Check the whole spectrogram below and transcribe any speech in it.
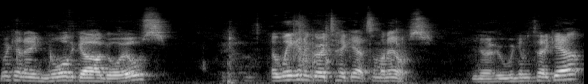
We're gonna ignore the gargoyles, and we're gonna go take out someone else. You know who we're gonna take out?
